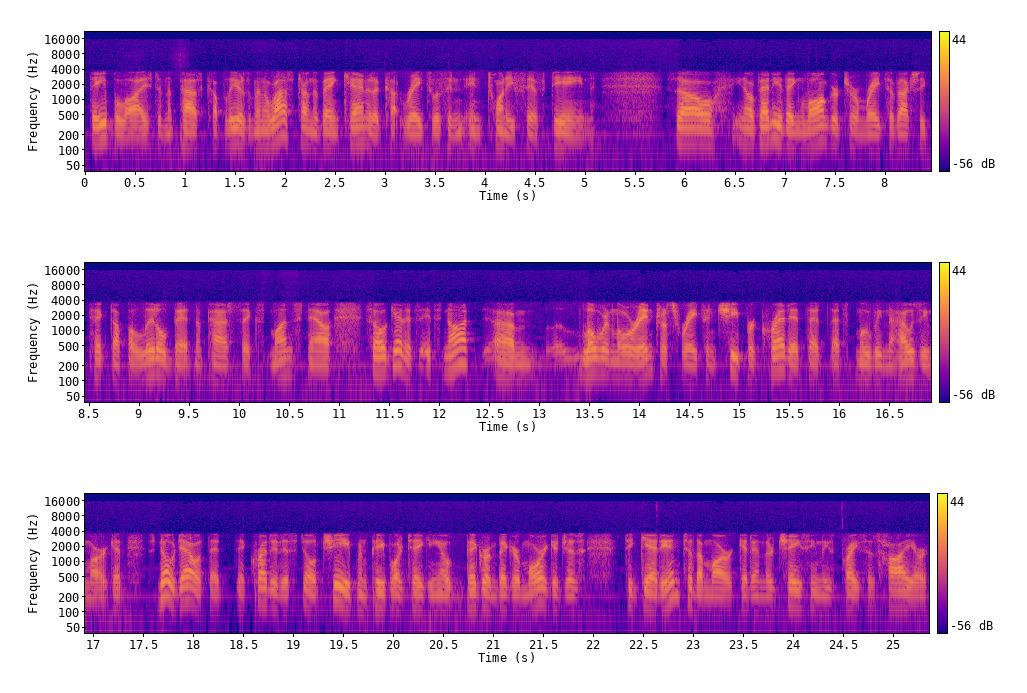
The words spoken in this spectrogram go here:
stabilized in the past couple of years. I mean, the last time the Bank Canada cut rates was in, in 2015. So, you know, if anything, longer term rates have actually picked up a little bit in the past six months now. So again, it's it's not um, lower and lower interest rates and cheaper credit that that's moving the housing market. There's no doubt that the credit is still cheap, and people are taking out bigger and bigger mortgages to get into the market, and they're chasing these prices higher.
